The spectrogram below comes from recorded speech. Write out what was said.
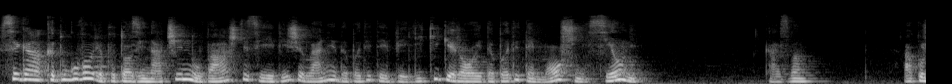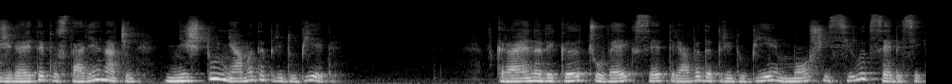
Сега, като говоря по този начин, у вас ще се яви желание да бъдете велики герои, да бъдете мощни, силни. Казвам, ако живеете по стария начин, нищо няма да придобиете. В края на века човек се трябва да придобие мощ и сила в себе си,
